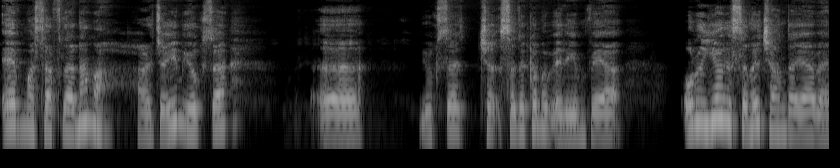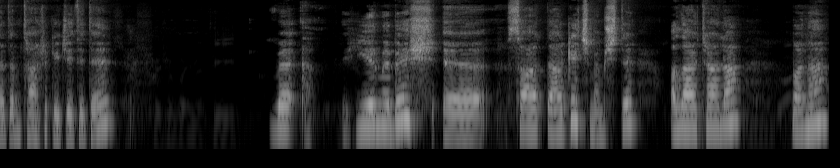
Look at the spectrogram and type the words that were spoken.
ev masraflarına mı harcayayım yoksa e, yoksa sadaka mı vereyim veya onun yarısını çandaya verdim tahrik ecedide ve 25 e, saat daha geçmemişti allah Teala bana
